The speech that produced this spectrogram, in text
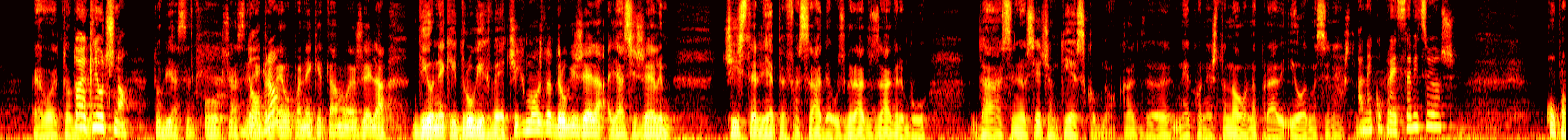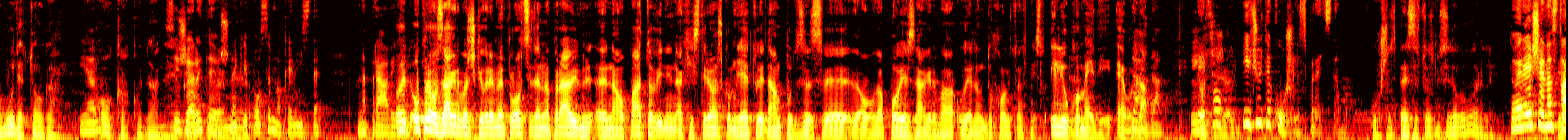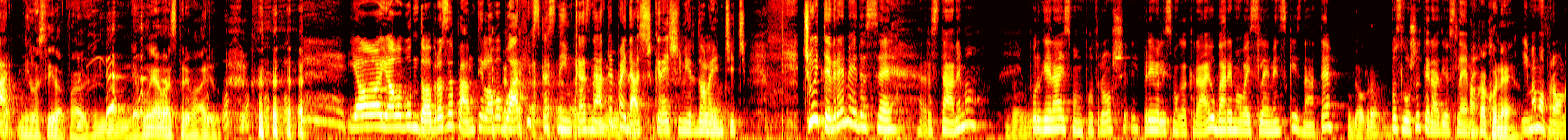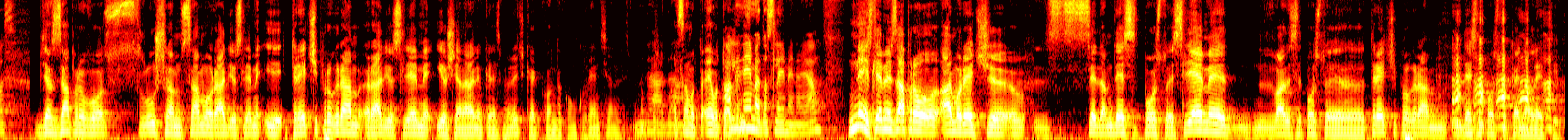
Evo je to. To je ključno. To bi ja sad ovog časa Dobro. rekao. Evo pa neke tamo je želja dio nekih drugih većih možda, drugih želja, ali ja si želim čiste, lijepe fasade u zgradu Zagrebu, da se ne osjećam tjeskobno kad e, neko nešto novo napravi i odmah se nešto... A neku predstavicu još? O, pa bude toga. Jel? O, kako da ne. Si želite još neke posebno kaj niste napravili? Upravo zagrebačke vremenoplovce da napravim e, na Opatovini na histrionskom ljetu jedanput za sve ovoga povijest Zagreba u jednom duhovitom smislu. Ili u komediji, evo da. Da, da. Lijepo. I čujte kušlic predstavu. Ušli predstav, to smo se dogovorili. To je rešena stvar. Milostiva, pa ne bom ja vas prevaril. Joj, ovo bum dobro zapamtila, ovo bu arhivska snimka, znate, pa i daš Krešimir Dolenčić. Čujte, vreme je da se rastanemo. Purgeraj smo potrošili, priveli smo ga kraju, barem ovaj slemenski, znate. Dobro. Poslušajte Radio Sleme. A kako ne? Imamo prolaz. Ja zapravo slušam samo Radio Sljeme i treći program Radio Sljeme i još jedan radio koji ne smijem reći, kaj je onda konkurencija, ne smijem. Da, da. Ali samo to, evo to. Ali nema do Slemena, jel? Ne, Sljeme je zapravo, ajmo reći, 70% je Sljeme, 20% je treći program i 10% kaj naleti.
